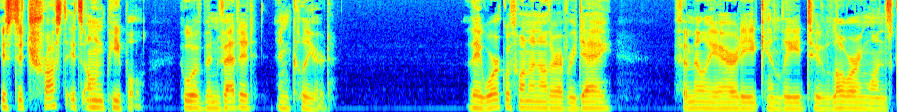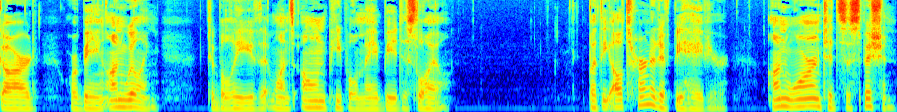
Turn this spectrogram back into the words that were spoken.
is to trust its own people who have been vetted and cleared. They work with one another every day. Familiarity can lead to lowering one's guard or being unwilling to believe that one's own people may be disloyal. But the alternative behavior, unwarranted suspicion,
